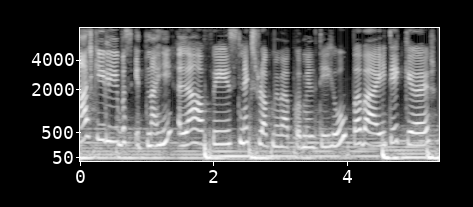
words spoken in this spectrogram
आज के लिए बस इतना ही। अल्लाह हाफिज। नेक्स्ट व्लॉग में मैं आपको मिलती हूँ। Bye bye take care.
